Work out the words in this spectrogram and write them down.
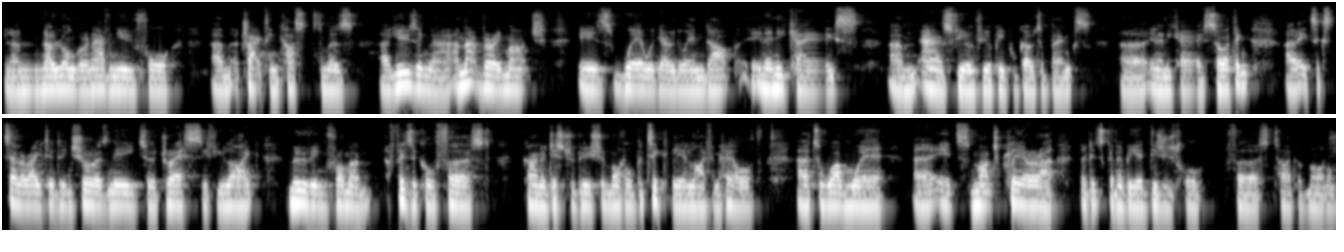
you know no longer an avenue for um, attracting customers uh, using that. And that very much is where we're going to end up in any case um, as fewer and fewer people go to banks uh, in any case. So i think uh, it's accelerated. Insurers need to address if you like moving from a, a physical first kind of distribution model, particularly in life and health, uh, to one where uh, it's much clearer that it's going to be a digital first type of model.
